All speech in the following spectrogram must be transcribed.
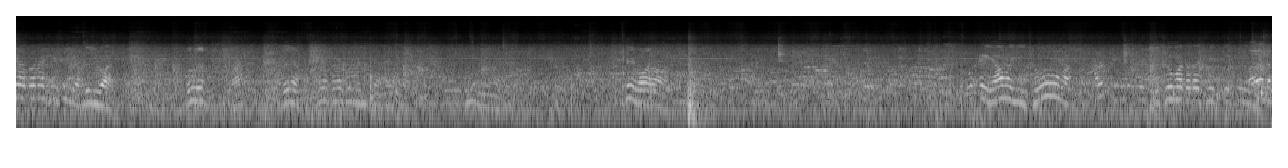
Nhà tôi đang xin xin. Đúng rồi. Hả? Đây à? Nhà tôi đang xin điểm cái. Thế mọi rồi. Ê, nhà mà gì mà. Gì mà tôi đang xin xin. Đó là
